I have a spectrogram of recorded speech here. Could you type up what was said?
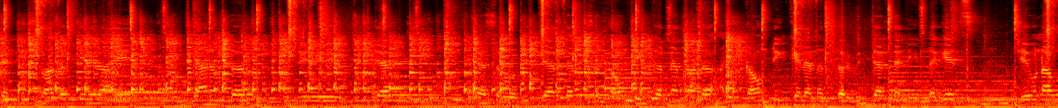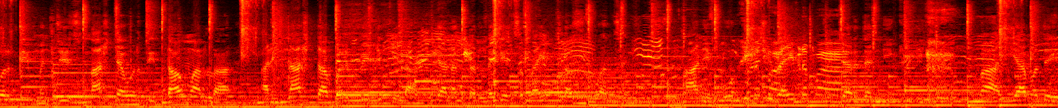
त्यांनी स्वागत केलेलं आहे. त्यानंतर जे विद्यार्थी त्या सर्व विद्यार्थ्यांचं काउंटिंग करण्यात आलं आणि काउंटिंग केल्यानंतर विद्यार्थ्यांनी लगेच जेवणावरती म्हणजेच नाश्त्यावरती ताव मारला आणि नाश्ता भरपेट केला. त्यानंतर लगेच राईडला सुरुवात झाली आणि बोटिंगची राईड विद्यार्थ्यांनी केली यामध्ये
